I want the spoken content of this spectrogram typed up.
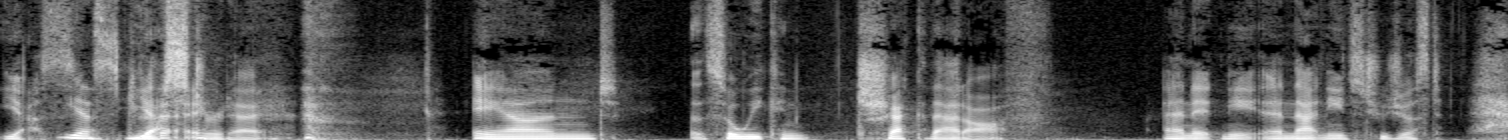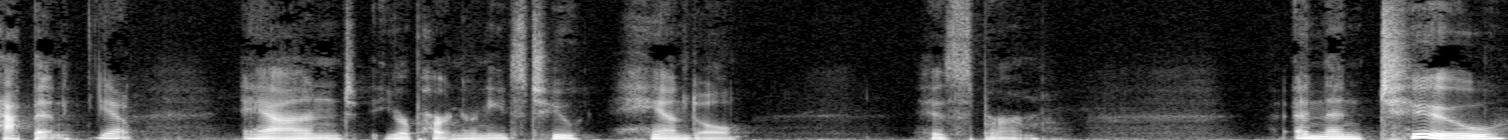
yes Yesterday. yesterday and so we can check that off and it need and that needs to just happen yep and your partner needs to handle his sperm. And then, two,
